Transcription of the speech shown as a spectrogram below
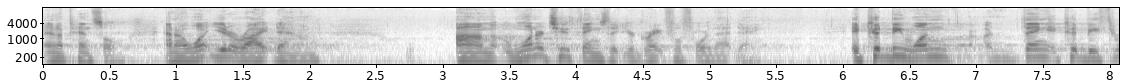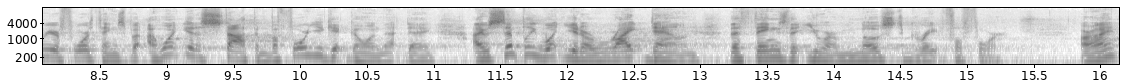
and a pencil, and I want you to write down um, one or two things that you're grateful for that day. It could be one thing, it could be three or four things, but I want you to stop and before you get going that day, I simply want you to write down the things that you are most grateful for. All right?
